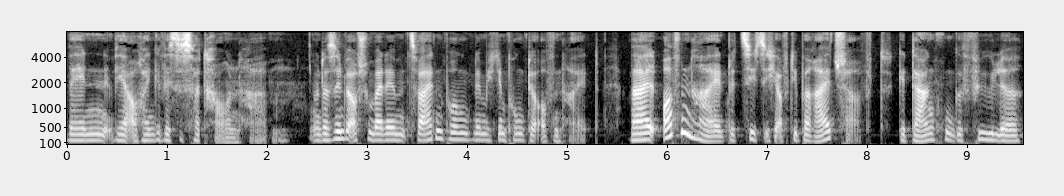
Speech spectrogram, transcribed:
wenn wir auch ein gewisses Vertrauen haben. Und da sind wir auch schon bei dem zweiten Punkt, nämlich dem Punkt der Offenheit. Weil Offenheit bezieht sich auf die Bereitschaft, Gedanken, Gefühle,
